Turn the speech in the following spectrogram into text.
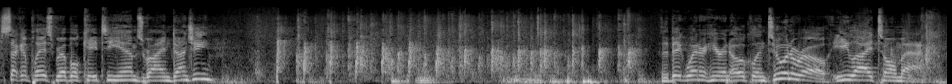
Second place, Red Bull KTM's Ryan Dungey. The big winner here in Oakland, two in a row, Eli Tomac.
